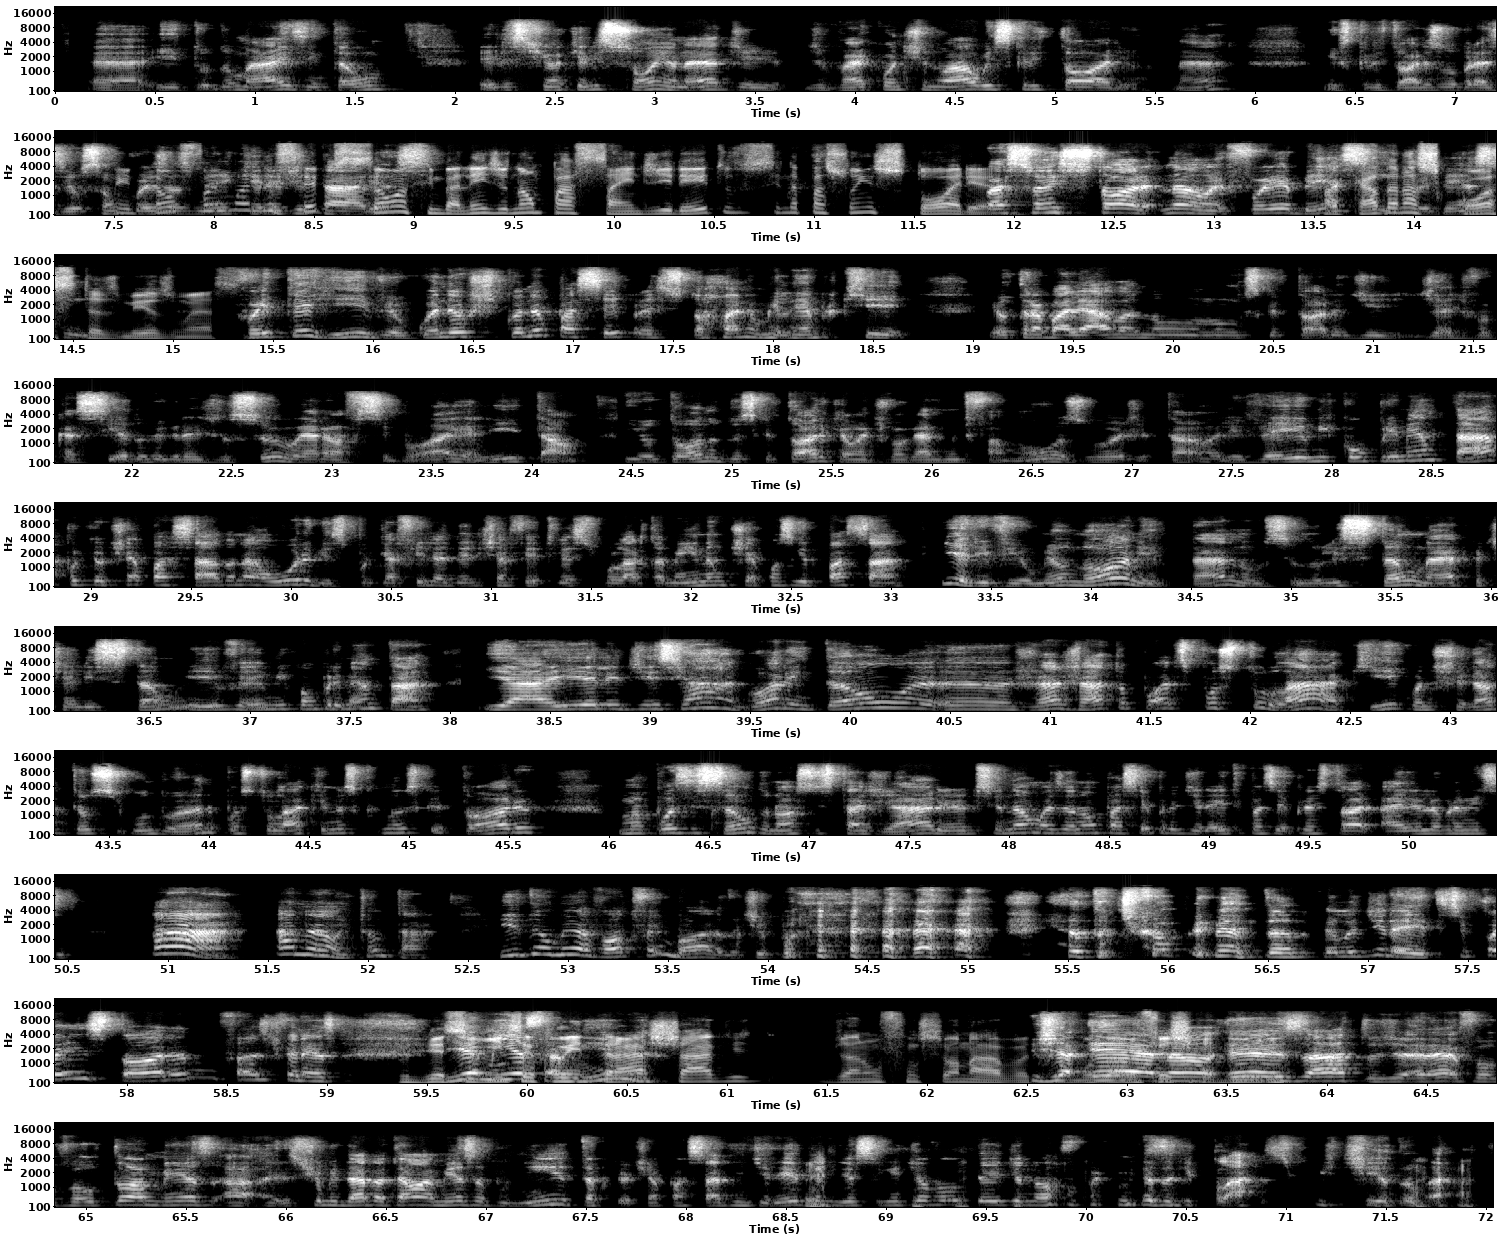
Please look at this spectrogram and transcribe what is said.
e tudo mais. Então eles tinham aquele sonho, né, de, de vai continuar o escritório, né? Escritórios no Brasil são então, coisas meio que hereditárias. assim, além de não passar em direito, você ainda passou em história. Passou em história. Não, foi bem Facada assim. nas costas assim. mesmo essa. Foi terrível. Quando eu, quando eu passei para a história, eu me lembro que eu trabalhava num, num escritório de, de, advocacia do Rio Grande do Sul, eu era office boy ali e tal, e o dono do escritório, que é um advogado muito famoso hoje e tal, ele veio me cumprimentar porque eu tinha passado na URGS, porque a filha dele tinha feito vestibular também e não tinha conseguido passar. E ele viu meu nome, tá, no, no listão, na época tinha listão, e veio me cumprimentar. E aí ele disse, ah, agora então, eh, já já tu podes postular aqui, quando chegar no teu segundo ano, postular aqui no, no escritório, uma posição do nosso estagiário. Eu disse, não, mas eu não passei para direito e passei para história. Aí ele olhou para mim disse, ah, ah, não, então tá. E deu meia volta e foi embora, do tipo, eu tô te cumprimentando pelo direito. Se foi em história, não faz diferença. No dia e seguinte, você família... foi entrar, a chave já não funcionava. Já, é, não, é, exato. Já, é, voltou a mesa. Ah, eles tinham me dado até uma mesa bonita, porque eu tinha passado em direito, e no dia seguinte eu voltei de novo para a mesa de plástico que tinha do lado.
